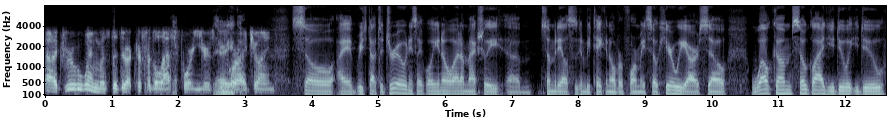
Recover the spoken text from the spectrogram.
Uh, Drew Wing was the director for the last four years There before. I joined. So I reached out to Drew, and he's like, "Well, you know what? I'm actually um, somebody else is going to be taking over for me." So here we are. So welcome. So glad you do what you do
